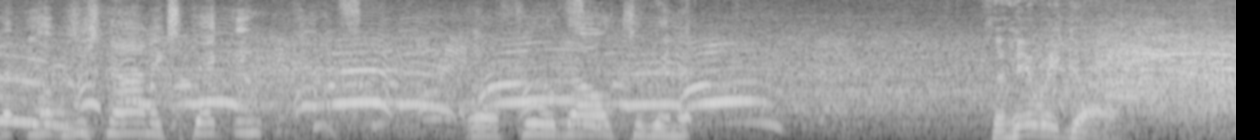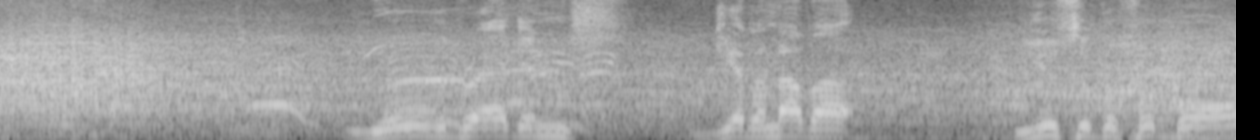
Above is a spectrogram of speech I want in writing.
that the opposition aren't expecting or a field goal to win it. So here we go. Will the Dragons get another use of the football?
